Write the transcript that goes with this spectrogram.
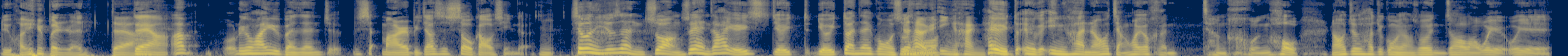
吕环玉本人，对啊。对啊。啊，吕环宇本人就像马儿比较是瘦高型的，嗯。嗯，谢问题就是很壮，所以你知道他有一有一有一段在跟我说什么他有一个，硬汉，他有一段有一个硬汉，然后讲话又很很浑厚，然后就他就跟我讲说，你知道吗？我也我也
